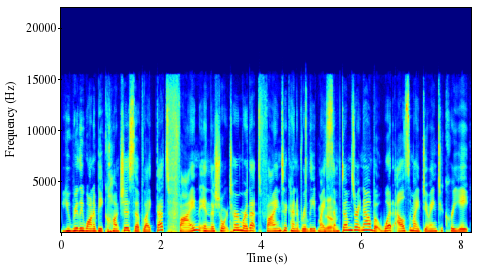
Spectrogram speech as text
you really want to be conscious of like that's fine in the short term or that's fine to kind of relieve my Yeah. symptoms right now, but what else am I doing to create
